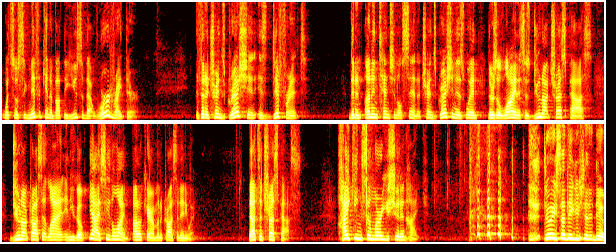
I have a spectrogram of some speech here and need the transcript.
what's so significant about the use of that word right there is that a transgression is different than an unintentional sin. A transgression is when there's a line that says, do not trespass do not cross that line, and you go, Yeah, I see the line. I don't care. I'm going to cross it anyway. That's a trespass. Hiking somewhere you shouldn't hike. Doing something you shouldn't do.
